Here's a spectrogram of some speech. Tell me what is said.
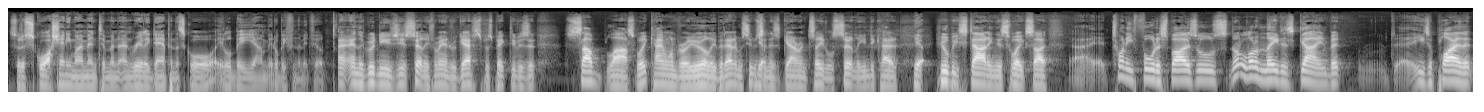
sort of squash any momentum and, and really dampen the score, it'll be um, it'll be from the midfield. And the good news is, certainly from Andrew Gaff's perspective, is that sub last week came on very early, but Adam Simpson Yep. has guaranteed or certainly indicated Yep. he'll be starting this week. So, uh, 24 disposals, not a lot of meters gained, but he's a player that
